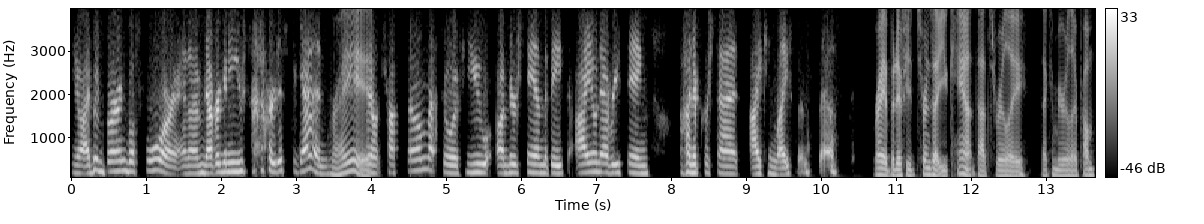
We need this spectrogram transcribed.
you know, I've been burned before and I'm never going to use that artist again. Right. I don't trust them. So if you understand the base, I own everything 100%, I can license this. Right. But if it turns out you can't, that's really, that can be really a problem.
